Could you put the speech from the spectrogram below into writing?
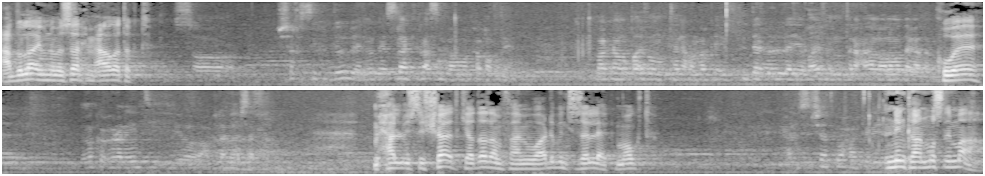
cabdullaahi ibnu masarx maxaa oga tagtay? ah dagaalamo. Kuwee maxalu istishaadkii haddaadan fahmin waa dhib intiisa leeg ma ogta? Xadiisashaadka waxaa tiri ninkan muslim ma aha.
